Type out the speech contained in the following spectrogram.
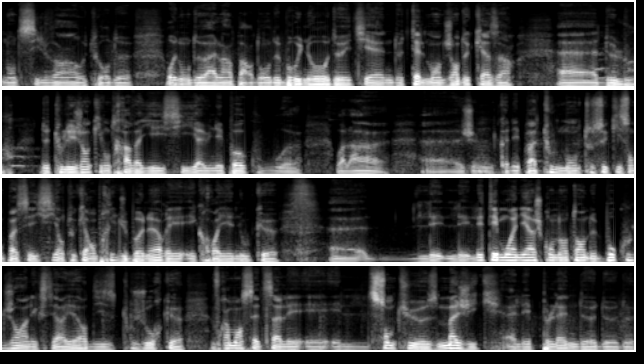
nom de Sylvain, autour de, au nom de Alain, pardon, de Bruno, de Étienne, de tellement de gens de Casa, de Lou, de tous les gens qui ont travaillé ici à une époque où, euh, voilà, euh, je ne connais pas tout le monde, tous ceux qui sont passés ici, en tout cas, ont pris du bonheur et, croyez-nous que euh, les, témoignages qu'on entend de beaucoup de gens à l'extérieur disent toujours que vraiment cette salle est, somptueuse, magique. Elle est pleine de, de, de-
